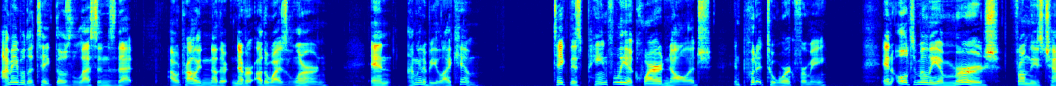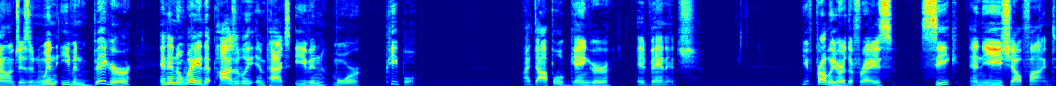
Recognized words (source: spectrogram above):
I'm able to take those lessons that I would probably never, otherwise learn, and I'm going to be like him take this painfully acquired knowledge and put it to work for me, and ultimately emerge from these challenges and win even bigger and in a way that positively impacts even more people. My doppelganger advantage. You've probably heard the phrase, seek and ye shall find.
